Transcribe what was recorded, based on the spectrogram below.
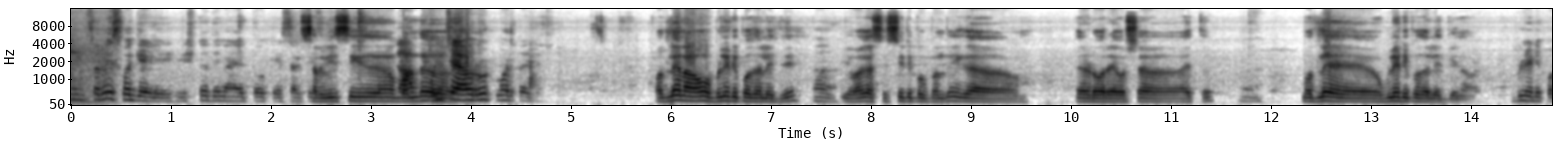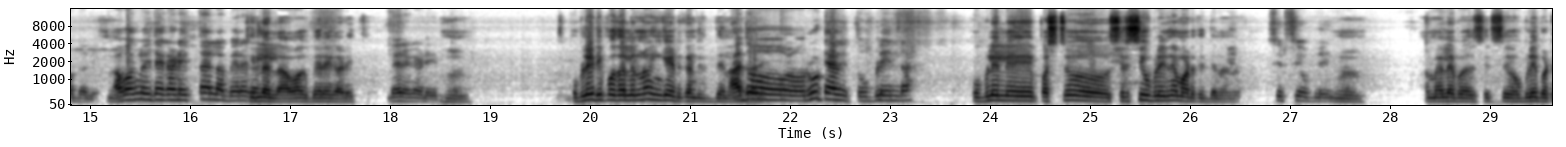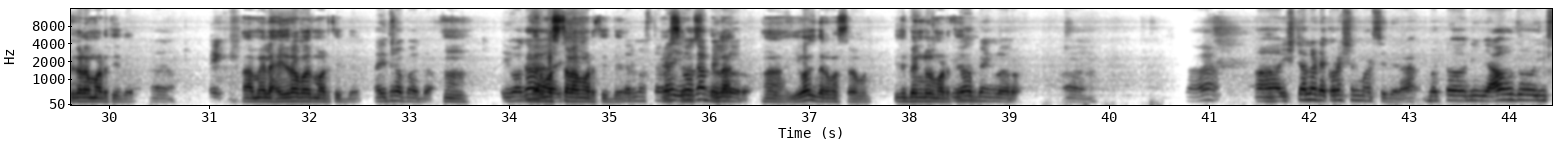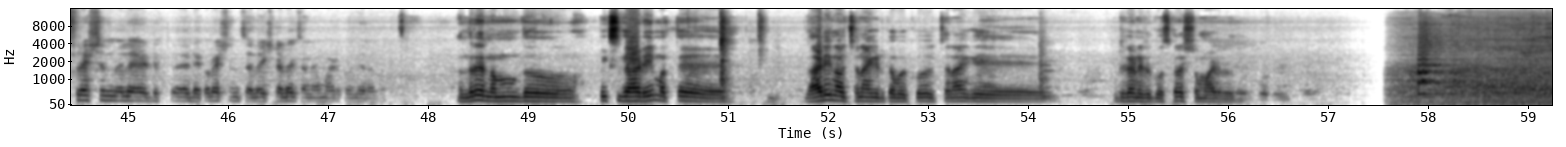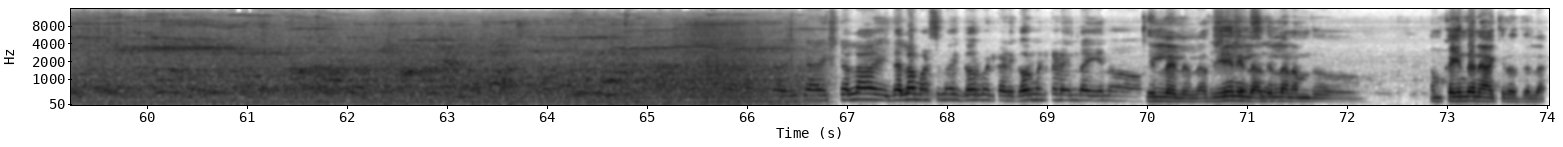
ನಿಮ್ ಸರ್ವಿಸ್ ಬಗ್ಗೆ ಹೇಳಿ. ಎಷ್ಟು ದಿನ ಆಯ್ತು ಕೆ ಎಸ್ ಆರ್ ಟಿ ಸರ್ವಿಸಿಗೆ ಬಂದು ಮುಂಚೆ ಯಾವ ರೂಟ್ ಮಾಡ್ತಾ ಇದ್ದೆ. ಮೊದಲೇ ನಾವು ಹುಬ್ಳಿ ಡಿಪೋದಲ್ಲಿ ಇದ್ವಿ. ಹಾ. ಇವಾಗ ಸಿರ್ಸಿ ಡಿಪೋಗೆ ಬಂದು ಈಗ ಎರಡೂವರೆ ವರ್ಷ ಆಯ್ತು. ಮೊದ್ಲೇ ಮೊದಲೇ ಹುಬ್ಳಿ ಡಿಪೋದಲ್ಲಿ ಇದ್ವಿ ನಾವು. ಹುಬ್ಳಿ ಡಿಪೋದಲ್ಲಿ ಅವಾಗ್ಲೂ ಇದೇ ಗಾಡಿ ಇತ್ತಾ ಇಲ್ಲ ಬೇರೆ ಗಾಡಿ- ಇಲ್ಲ ಇಲ್ಲ ಅವಾಗ ಬೇರೆ ಗಾಡಿ ಇತ್ತು. ಬೇರೆ ಗಾಡಿ ಇತ್ತು. ಹ್ಮ್. ಹುಬ್ಳಿ ಡಿಪೋದಲ್ಲೂ ಹಿಂಗೆ ಇಟ್ಕೊಂಡಿದ್ದೆ ನಾನು. ಅದು ರೂಟ್ ಯಾವ್ದಿತ್ತು ಹುಬ್ಳಿಯಿಂದ? ಹುಬ್ಳಿಲಿ ಫಸ್ಟ್ ಸಿರ್ಸಿ ಹುಬ್ಳಿನೇ ಮಾಡ್ತಿದ್ದೆ ನಾನು. ಸಿರ್ಸಿ ಹುಬ್ಳಿ ಹ್ಮ್. ಆಮೇಲೆ ಬ- ಸಿರ್ಸಿ ಹುಬ್ಳಿ ಭಟ್ಕಳ ಮಾಡ್ತಿದ್ದೆ. ಆಮೇಲೆ ಹೈದರಾಬಾದ್ ಮಾಡ್ತಿದ್ದೆ. ಹೈದ್ರಾಬಾದ್? ಹ್ಮ್. ಇವಾಗ ಧರ್ಮಸ್ಥಳ ಮಾಡ್ತಿದ್ದೆ. ಧರ್ಮಸ್ಥಳ ಇವಾಗ ಎಲ್ಲ. ಬೆಂಗಳೂರು. ಹಾ ಇವಾಗ ಧರ್ಮಸ್ಥಳ ಇದು ಬೆಂಗಳೂರು ಮಾಡ್ತಿದ್ದೆ. ಇವಾಗ ಬೆಂಗಳೂರು. ಇಷ್ಟೆಲ್ಲ ಡೆಕೋರೇಷನ್ ಮಾಡ್ಸಿದ್ದೀರಾ? ಬಟ್ ನೀವು ಯಾವ್ದು ಇನ್ಸ್ಪಿರೇಷನ್ ಮೇಲೆ ಡೆಕೋರೇಷನ್ಸ್ ಎಲ್ಲ ಇಷ್ಟೆಲ್ಲ ಚೆನ್ನಾಗಿ ಮಾಡ್ಕೊಂಡಿರೋದು? ಅಂದ್ರೆ ನಮ್ದು ಫಿಕ್ಸ್ ಗಾಡಿ ಮತ್ತೆ ಗಾಡಿ ನಾವು ಚೆನ್ನಾಗಿ ಇಟ್ಕೋಬೇಕು ಚೆನ್ನಾಗಿ ಇಟ್ಕೊಂಡಿರೋಕ್ಕೋಸ್ಕರ ಇಷ್ಟ ಮಾಡಿರೋದು ಈಗ ಇಷ್ಟೆಲ್ಲ ಇದೆಲ್ಲ ಮಾಡಿಸಿದ್ಮೇಲೆ ಗೌರ್ಮೆಂಟ್ ಕಡೆ ಗೌರ್ಮೆಂಟ್ ಕಡೆಯಿಂದ ಏನು ಇಲ್ಲ ಇಲ್ಲ ಇಲ್ಲ. ಅದು ಏನಿಲ್ಲ. ಅದೆಲ್ಲ ನಮ್ದು ನಮ್ಮ ಕೈಯಿಂದಾನೆ ಹಾಕಿರೋದೆಲ್ಲ.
